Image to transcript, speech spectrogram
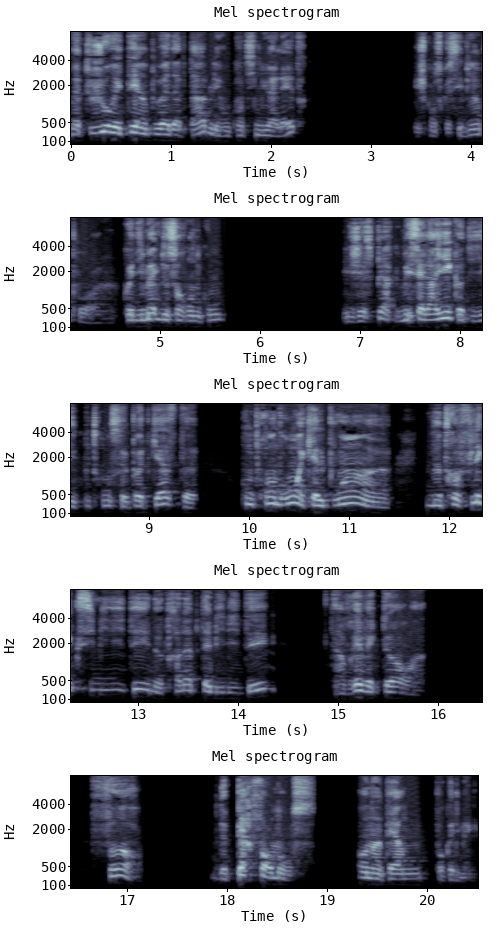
on a toujours été un peu adaptable et on continue à l'être. Et je pense que c'est bien pour Codimac de s'en rendre compte. Et j'espère que mes salariés, quand ils écouteront ce podcast, comprendront à quel point notre flexibilité, notre adaptabilité est un vrai vecteur fort de performance en interne pour Codimac.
